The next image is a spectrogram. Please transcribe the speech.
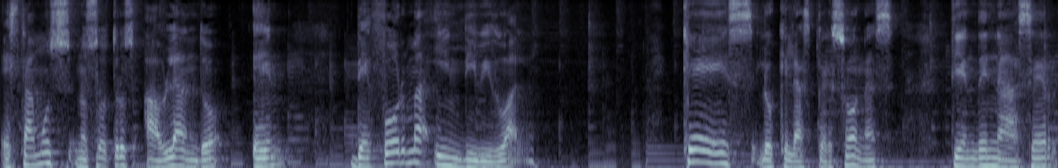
estamos nosotros hablando en de forma individual. ¿Qué es lo que las personas tienden a hacer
